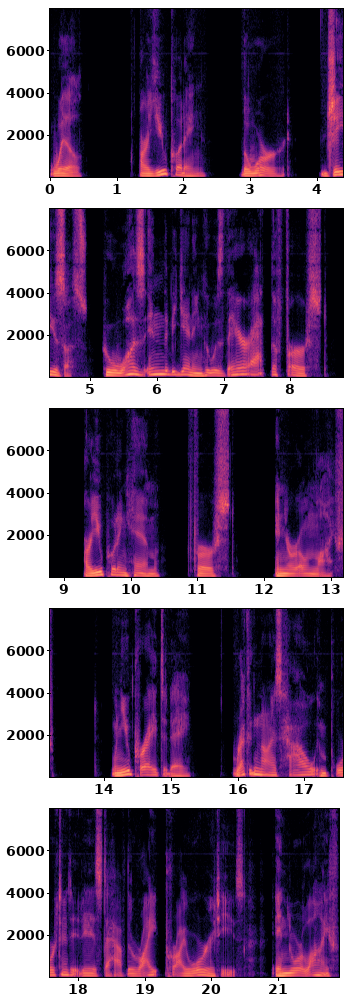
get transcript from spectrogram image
will. Are you putting the Word, Jesus, who was in the beginning, who was there at the first, are you putting Him first in your own life? When you pray today, recognize how important it is to have the right priorities in your life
